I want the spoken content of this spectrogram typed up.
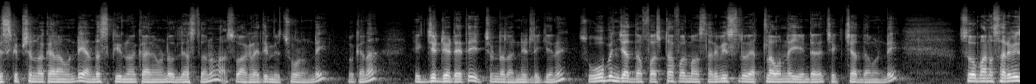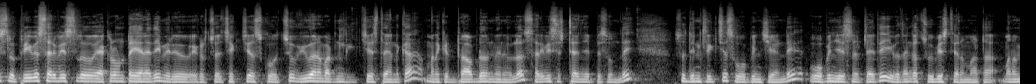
డిస్క్రిప్షన్లో కానివ్వండి అండర్ స్క్రీన్లో కానివ్వండి వదిలేస్తాను. సో అక్కడైతే మీరు చూడండి. ఓకేనా? ఎగ్జిట్ డేట్ అయితే ఇచ్చి ఉండాలి అన్నింటికి సో ఓపెన్ చేద్దాం. ఫస్ట్ ఆఫ్ ఆల్ మన సర్వీస్లు ఎట్లా ఉన్నాయి ఏంటి అనేది చెక్ చేద్దామండి. సో మన సర్వీసులు ప్రీవియస్ సర్వీసులు ఎక్కడ ఉంటాయి అనేది మీరు ఇక్కడ చెక్ చేసుకోవచ్చు. వ్యూ అనే బటన్ క్లిక్ చేస్తే కనుక మనకి డ్రాప్ డౌన్ మెనూలో సర్వీస్ హిస్టరీ అని చెప్పేసి ఉంది. సో దీన్ని క్లిక్ చేసి ఓపెన్ చేయండి. ఓపెన్ చేసినట్లయితే ఈ విధంగా చూపిస్తాయి అనమాట మనం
